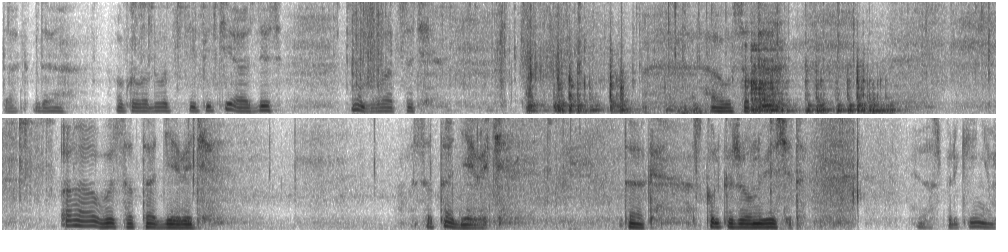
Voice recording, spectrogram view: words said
так, да. Около 25, а здесь ну, 20 а высота а высота 9 высота 9 так сколько же он весит сейчас прикинем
